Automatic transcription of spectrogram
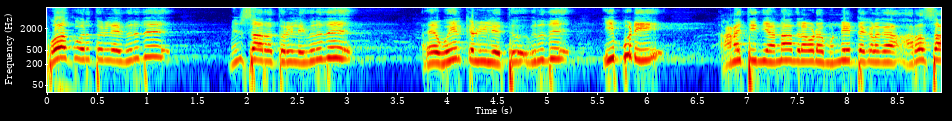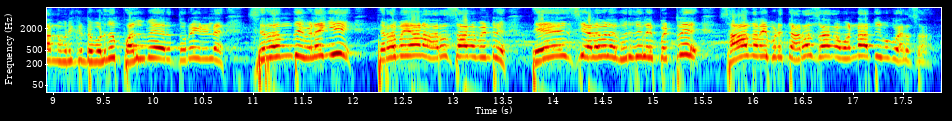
போக்குவரத்துறையில விருது மின்சாரத்துறையில விருது அதே உயர்கல்வியிலே து- விருது. இப்படி அனைத்து இந்திய அண்ணா திராவிட முன்னேற்ற கழக அரசாங்கம் இருக்கின்ற பொழுது பல்வேறு துறைகளில் சிறந்து விளங்கி திறமையான அரசாங்கம் என்று தேசிய அளவில் விருதுகளை பெற்று சாதனை படைத்த அரசாங்கம் அதிமுக அரசாங்கம்.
